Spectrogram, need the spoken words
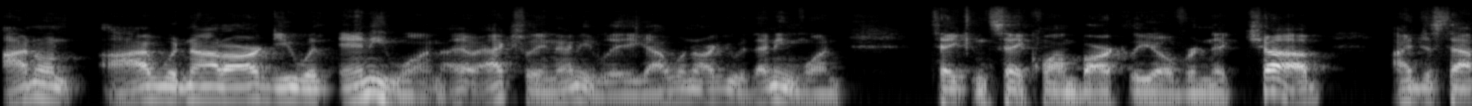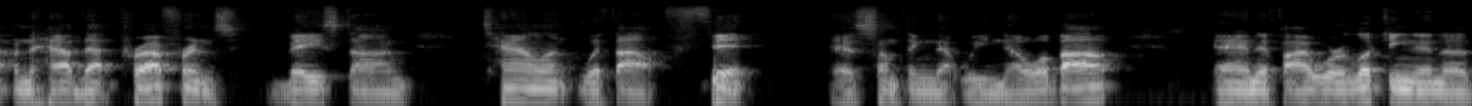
I don't, I would not argue with anyone. Uh, actually, in any league, I wouldn't argue with anyone taking Saquon Barkley over Nick Chubb. I just happen to have that preference based on talent without fit as something that we know about. And if I were looking in a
